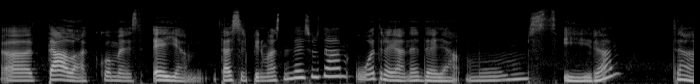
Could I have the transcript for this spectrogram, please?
Uh, tālāk, ko mēs ejam, tas ir pirmās nedēļas uzdevums. Otrajā nedēļā mums ir tā,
